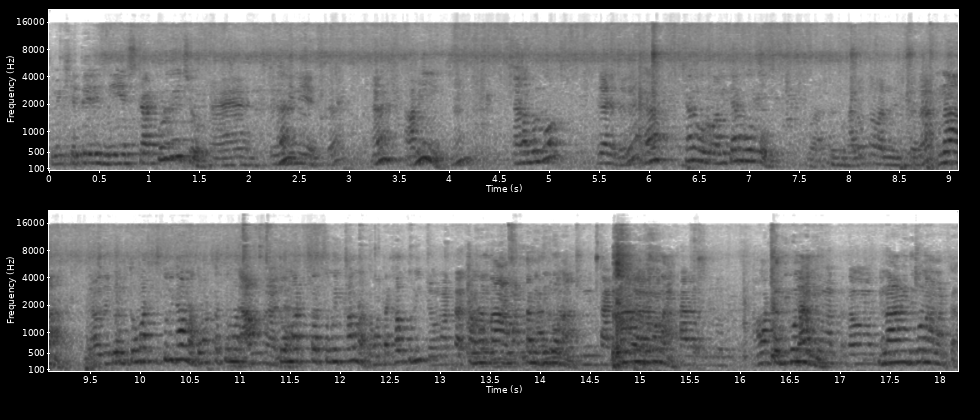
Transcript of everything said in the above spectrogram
তুমি খেতে নিয়ে স্টার্ট করে দিয়েছ? হ্যাঁ তুমি হ্যাঁ? নিয়ে হ্যাঁ? আমি? কেন বলব? হ্যাঁ? কেন বলব? আমি কেন বলব? ভালো খাবার নিচ্ছ না? না। দাও দেখি। তুমি- তোমার তুমি খাও না তোমারটা তোমার তুমি খাও না তোমারটা খাও তুমি। তোমারটা না, আমারটা আমি দিব না। আমারটা দিব না। না দিব না আমারটা।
